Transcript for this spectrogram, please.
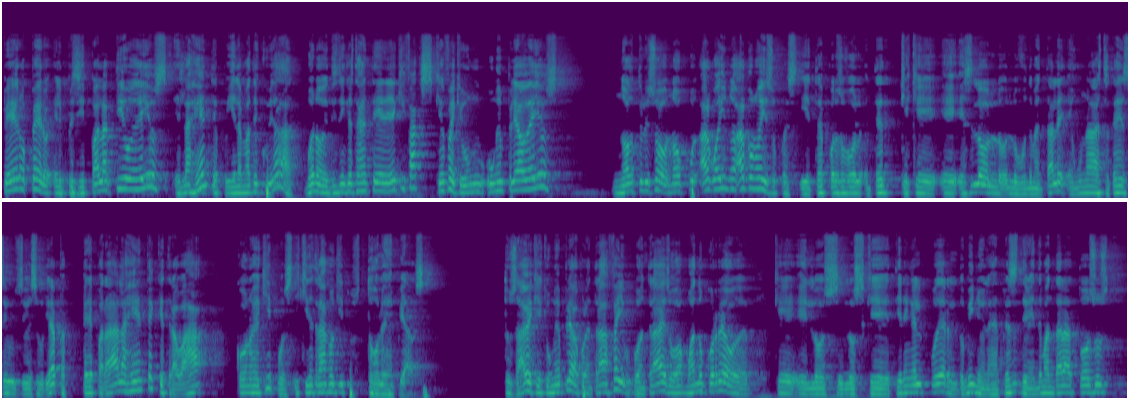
pero, pero el principal activo de ellos es la gente pues, y es la más descuidada. Bueno, dicen que esta gente de Equifax, ¿qué fue? Que un, un empleado de ellos no actualizó, no, algo ahí, no, algo no hizo, pues, y entonces por eso que, que eh, es lo, lo, fundamental en una estrategia de seguridad, preparar a la gente que trabaja con los equipos. ¿Y quiénes trabajan con equipos? Todos los empleados. Tú sabes que, un empleado por entrar a Facebook, por entrar a eso, manda un correo que eh, los, los que tienen el poder, el dominio en las empresas deben de mandar a todos sus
